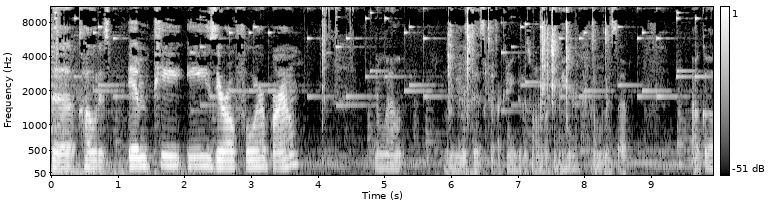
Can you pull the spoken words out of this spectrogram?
The code is MPE04 brown. I'm gonna use this because I can't do this while I'm looking in here. I don't mess up. I'll go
